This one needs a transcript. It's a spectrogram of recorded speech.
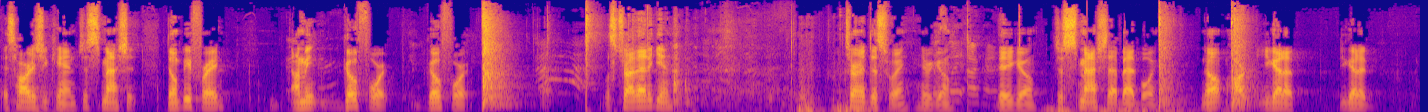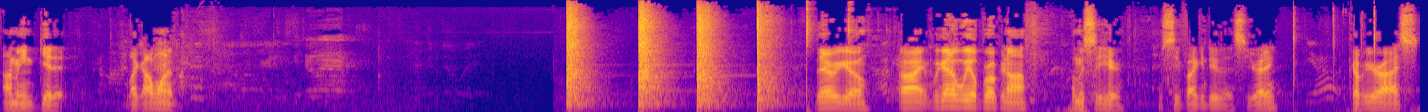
as hard as you can. Just smash it. Don't be afraid. I mean, go for it. Go for it. Let's try that again. Turn it this way. Here we go. There you go. Just smash that bad boy. Nope, hard. You gotta, you gotta. I mean, get it. Like I want to. There we go. All right, we got a wheel broken off. Let me see here. Let's see if I can do this. You ready? Yeah. Cover your eyes.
